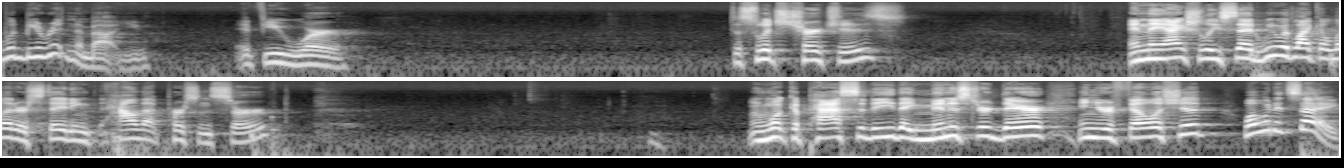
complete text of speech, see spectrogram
would be written about you if you were to switch churches? And they actually said, We would like a letter stating how that person served in what capacity they ministered there in your fellowship, what would it say?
